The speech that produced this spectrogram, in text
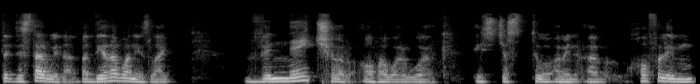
they start with that. But the other one is like, the nature of our work is just to, I mean, uh, hopefully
